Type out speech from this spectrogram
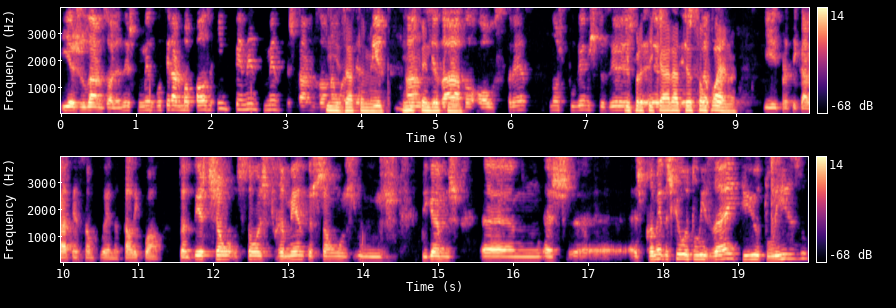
e ajudar-nos. Olha, neste momento vou tirar uma pausa, independentemente de estarmos ou não Exatamente. a sentir a ansiedade ou, ou, o stress, nós podemos fazer este, E praticar este, a atenção plena. E praticar a atenção plena, tal e qual. Portanto, estes são, são as ferramentas, são os, os digamos, um, as, eh, as ferramentas que eu utilizei, que utilizo,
